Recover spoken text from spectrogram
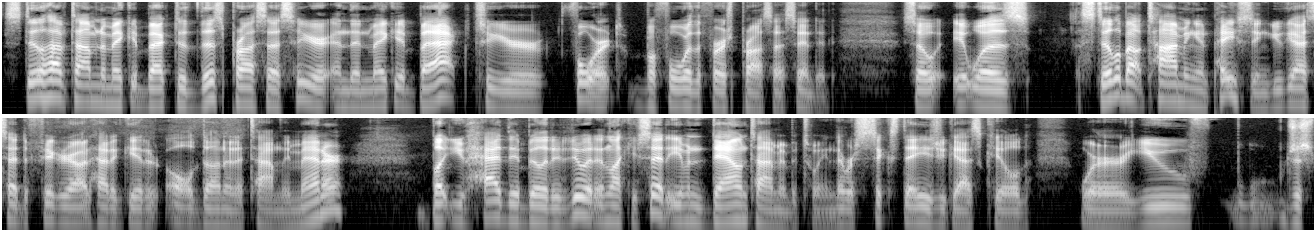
still have time to make it back to this process here and then make it back to your fort before the first process ended. So it was still about timing and pacing. You guys had to figure out how to get it all done in a timely manner but you had the ability to do it and like you said even downtime in between. There were six days you guys killed where you just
